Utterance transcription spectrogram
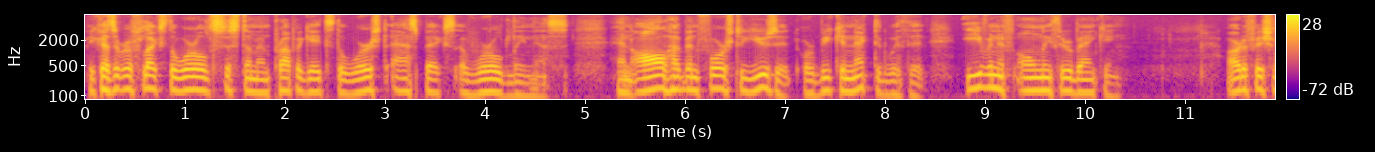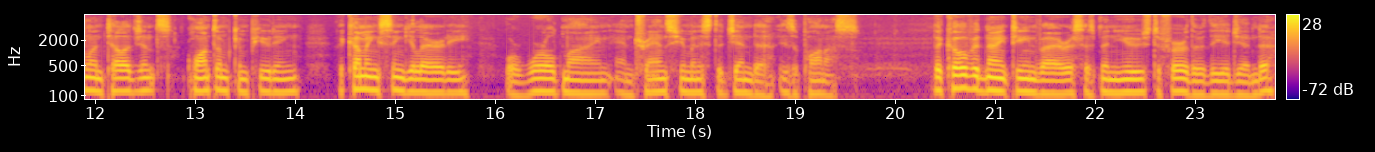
because it reflects the world system and propagates the worst aspects of worldliness, and all have been forced to use it or be connected with it, even if only through banking. Artificial intelligence, quantum computing, the coming singularity, or world mind and transhumanist agenda is upon us. The COVID 19 virus has been used to further the agenda.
